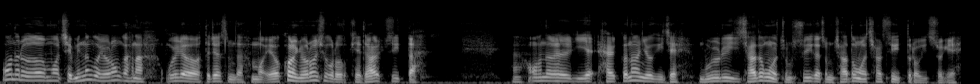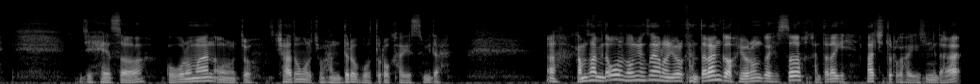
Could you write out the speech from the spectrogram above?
오늘은 뭐 재밌는 거 이런 거 하나 올려드렸습니다. 뭐 에어컨을 이런 식으로 개조할 수 있다. 아, 오늘 이- 할 거는 여기 이제 물이 자동으로 좀 수위가 좀 자동으로 찰 수 있도록 이쪽에 이제 해서 그거로만 오늘 좀 자동으로 좀 만들어 보도록 하겠습니다. 아, 감사합니다. 오늘 동영상은 이런 간단한 거 이런 거 해서 간단하게 마치도록 하겠습니다.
